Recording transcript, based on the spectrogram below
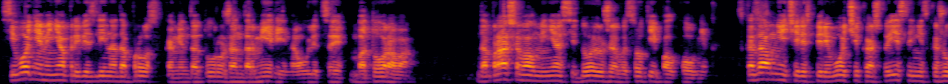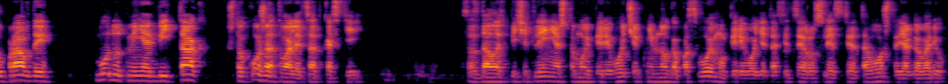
Сегодня меня привезли на допрос в комендатуру жандармерии на улице Баторова. Допрашивал меня седой уже высокий полковник. Сказал мне через переводчика, что если не скажу правды, будут меня бить так, что кожа отвалится от костей. Создалось впечатление, что мой переводчик немного по-своему переводит офицеру следствия того, что я говорю.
